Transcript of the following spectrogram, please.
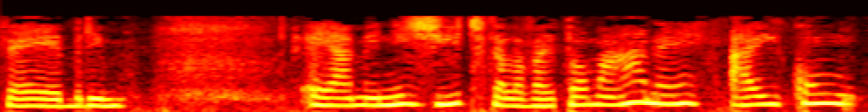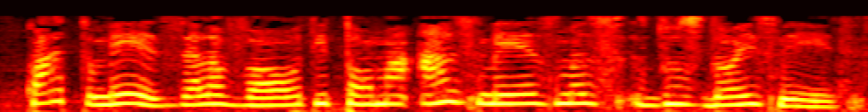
febre é a meningite que ela vai tomar, né? Aí com quatro meses ela volta e toma as mesmas dos dois meses.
